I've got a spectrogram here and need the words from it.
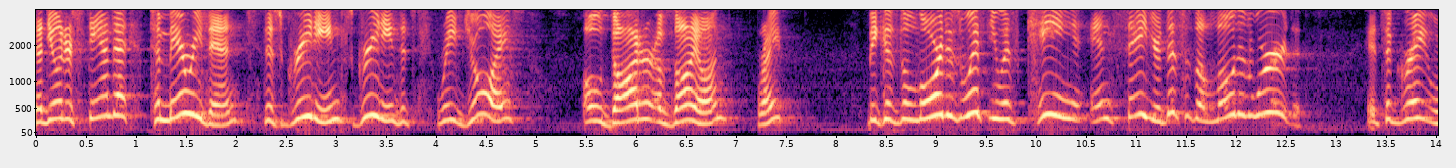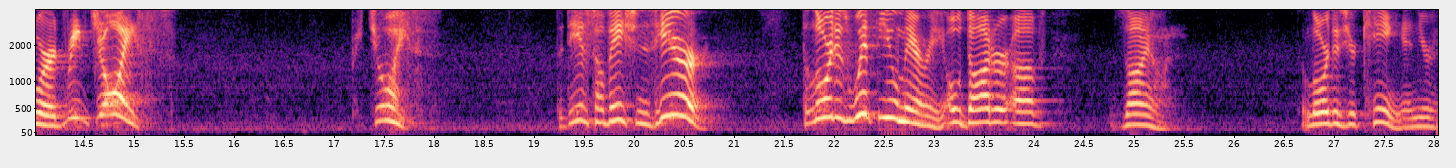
Now, do you understand that? To Mary, then, this greetings, greetings, it's rejoice, O daughter of Zion, right? Because the Lord is with you as King and Savior. This is a loaded word. It's a great word. Rejoice. Rejoice. The day of salvation is here. The Lord is with you, Mary, O daughter of Zion. The Lord is your King and your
